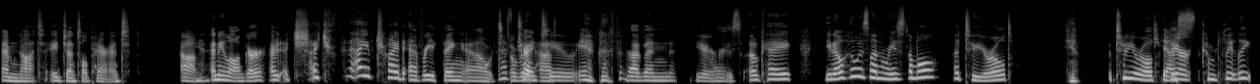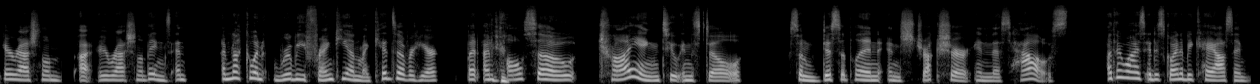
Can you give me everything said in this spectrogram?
am not a gentle parent um, yeah. any longer. I, I, I, have tried everything out I've over tried to, yeah. seven years. Okay. You know who is unreasonable? A two year old. Yeah. A two year old. Yes. They are completely irrational, uh, irrational beings. And I'm not going Ruby Franke on my kids over here, but I'm also trying to instill some discipline and structure in this house. Otherwise, it is going to be chaos. And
